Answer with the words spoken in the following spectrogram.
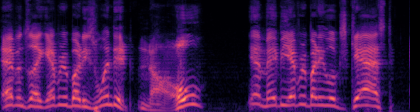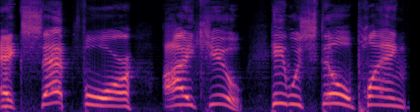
Evan's like, everybody's winded. No. Yeah, maybe everybody looks gassed except for IQ he was still playing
